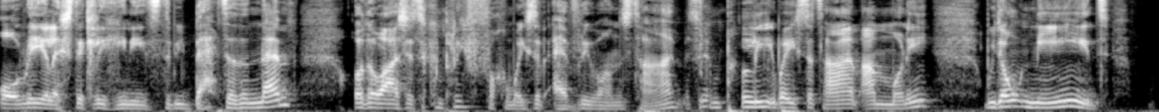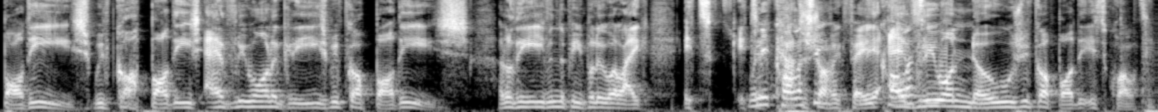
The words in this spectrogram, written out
or realistically, he needs to be better than them. Otherwise, it's a complete fucking waste of everyone's time. It's a complete waste of time and money. We don't need bodies. We've got bodies. Everyone agrees we've got bodies. I don't think even the people who are like it's it's a catastrophic failure. Everyone knows we've got bodies. It's quality,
